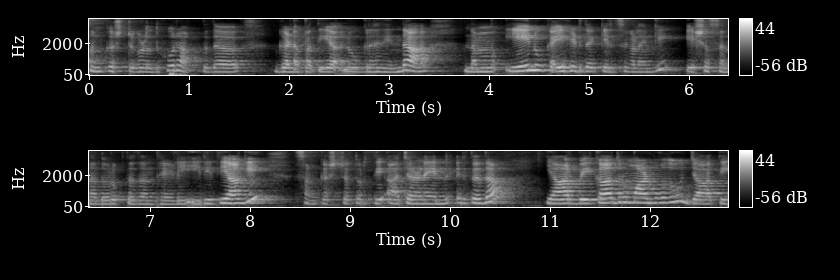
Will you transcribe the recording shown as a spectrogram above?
ಸಂಕಷ್ಟಗಳು ದೂರ ಆಗ್ತದೆ. ಗಣಪತಿಯ ಅನುಗ್ರಹದಿಂದ ನಮ್ಮ ಏನು ಕೈ ಹಿಡಿದ ಕೆಲಸಗಳಿಗೆ ಯಶಸ್ಸನ್ನು ದೊರಕ್ತದೆ ಅಂತ ಹೇಳಿ ಈ ರೀತಿಯಾಗಿ ಸಂಕಷ್ಟ ಚತುರ್ಥಿ ಆಚರಣೆಯನ್ನು ಇರ್ತದೆ. ಯಾರು ಬೇಕಾದರೂ ಮಾಡ್ಬೋದು, ಜಾತಿ,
